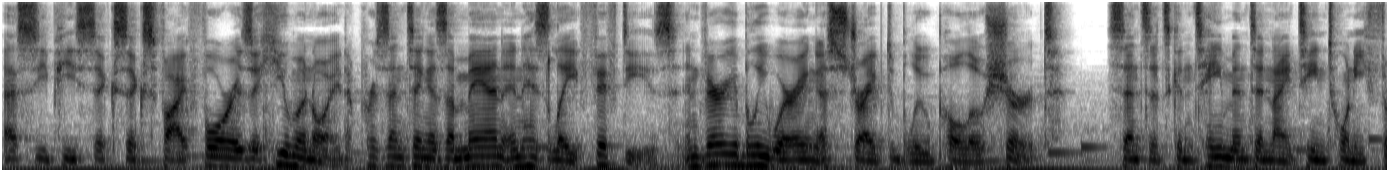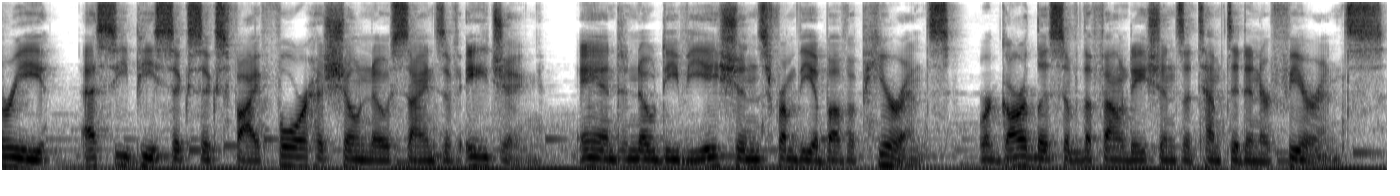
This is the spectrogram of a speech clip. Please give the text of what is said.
SCP-6654 is a humanoid presenting as a man in his late 50s, invariably wearing a striped blue polo shirt. Since its containment in 1923, SCP-6654 has shown no signs of aging, and no deviations from the above appearance, regardless of the Foundation's attempted interference.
